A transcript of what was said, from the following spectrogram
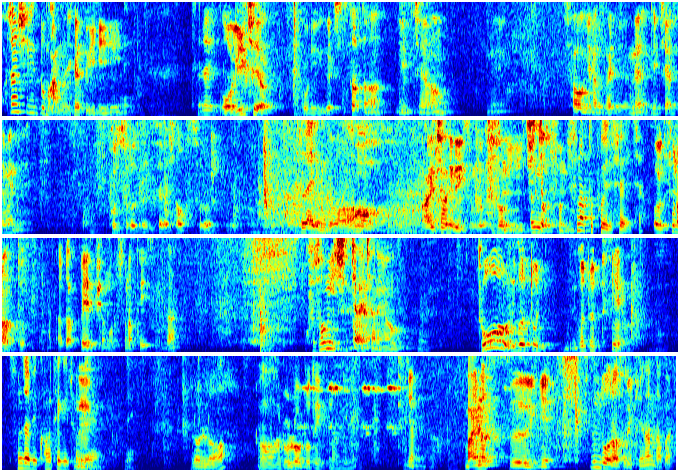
화장실이 또 많네요 여기. 네. 화장실- 어 일체형 우리 이거 썼던 일체형. 네. 샤워기랑 달려있는 일체형 세면대. 부스로 돼 있어요 샤워 부스로. 네. 슬라이딩 도어. 어 알차게 돼 있습니다 구성이 진짜 여기 구성이. 수납도 보여주셔야죠. 어 수납도 아까 매립형으로 수납돼 있습니다. 구성이 진짜 알차네요. 도어 이것도 이것도 특이해요. 손잡이 광택이 좋네요. 네. 네. 롤러. 아 롤러도 돼 있구나 이게 특이합니다. 마이너스 이게 히든도어라서 이렇게 해놨나 봐요.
